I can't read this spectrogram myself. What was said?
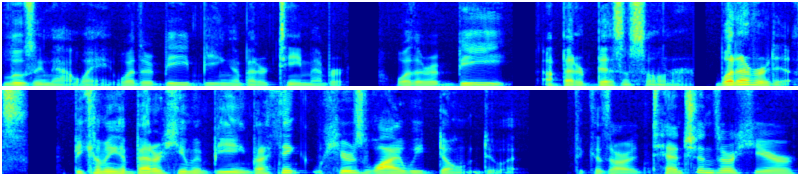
losing that weight, whether it be being a better team member, whether it be a better business owner, whatever it is, becoming a better human being. But I think here's why we don't do it because our intentions are here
